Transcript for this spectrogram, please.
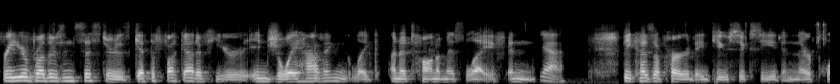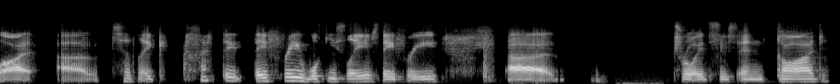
free your brothers and sisters. Get the fuck out of here. Enjoy having like an autonomous life. And yeah. because of her, they do succeed in their plot uh, to like they they free Wookiee slaves, they free uh, droids, and God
